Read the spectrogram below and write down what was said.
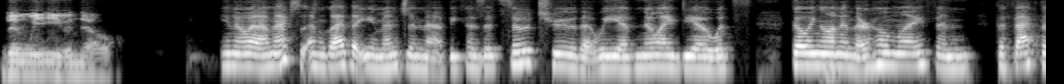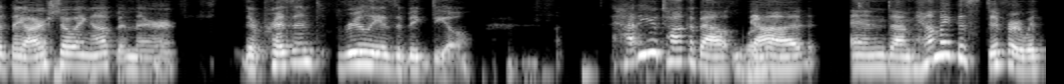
than we even know. You know what? I'm actually I'm glad that you mentioned that because it's so true that we have no idea what's going on in their home life and the fact that they are showing up and they're they're present really is a big deal. How do you talk about right. God and um, how might this differ with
